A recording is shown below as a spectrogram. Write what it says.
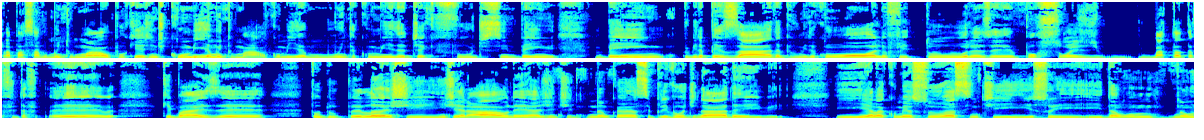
ela passava muito mal porque a gente comia muito mal, comia muita comida junk food, assim, bem, bem comida pesada, comida com óleo, frituras, é, porções de batata frita, é, que mais é tudo é, lanche em geral, né? A gente nunca se privou de nada e, e ela começou a sentir isso e, e não, não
